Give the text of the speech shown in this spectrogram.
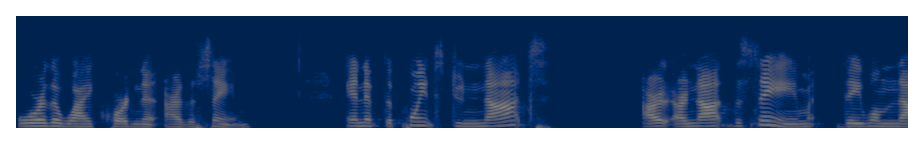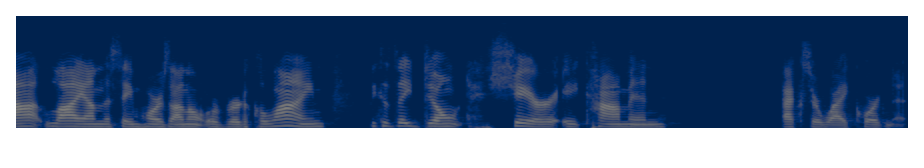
or the y coordinate are the same. And if the points do not are, are not the same, they will not lie on the same horizontal or vertical line because they don't share a common x or y coordinate.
